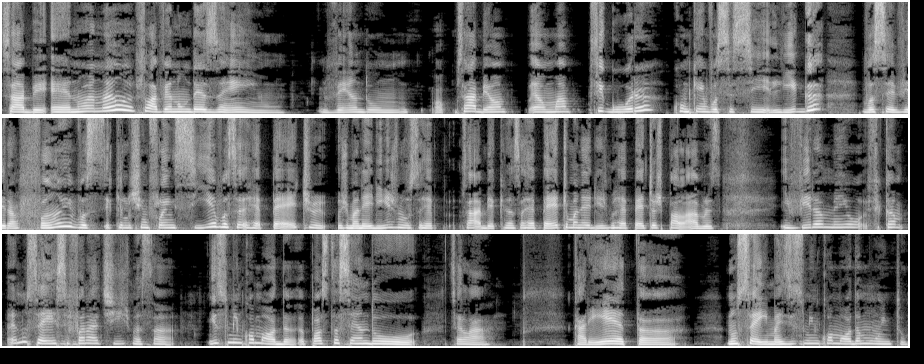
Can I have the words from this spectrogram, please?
Sabe? É, não, é, não é, sei lá, vendo um desenho, vendo um. Sabe? É uma, é uma figura com quem você se liga, você vira fã e você, aquilo te influencia, você repete os maneirismos, você, sabe? A criança repete o maneirismo, repete as palavras. E vira meio. Fica. Eu não sei, esse fanatismo, essa. Isso me incomoda. Eu posso estar sendo, sei lá, careta, não sei, mas isso me incomoda muito,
